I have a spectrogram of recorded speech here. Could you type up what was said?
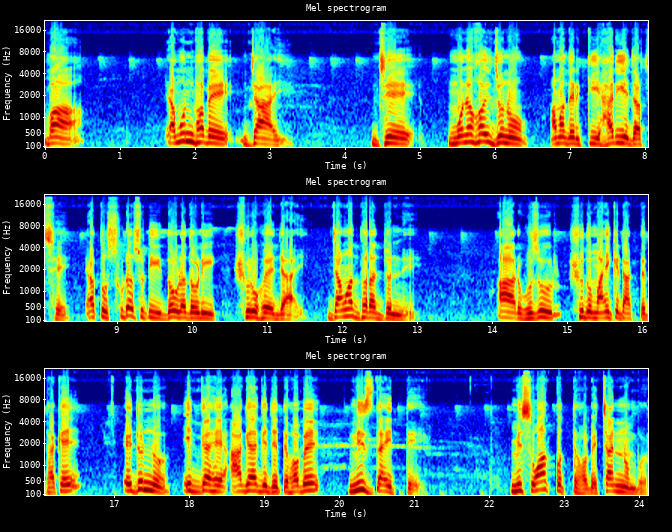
বা এমনভাবে যায় যে মনে হয় যেন আমাদের কি হারিয়ে যাচ্ছে, এত ছুটাছুটি দৌড়াদৌড়ি শুরু হয়ে যায় জামাত ধরার জন্যে। আর হুজুর শুধু মাইকে ডাকতে থাকে, এজন্য ঈদগাহে আগে আগে যেতে হবে নিজ দায়িত্বে। মিসওয়াক করতে হবে, চার নম্বর।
